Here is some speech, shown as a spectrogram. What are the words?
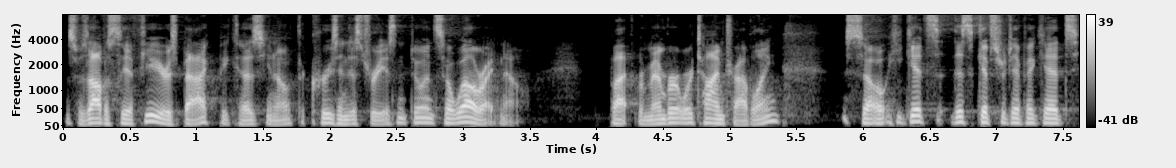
This was obviously a few years back because, you know, the cruise industry isn't doing so well right now. But remember, we're time traveling. So he gets this gift certificate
